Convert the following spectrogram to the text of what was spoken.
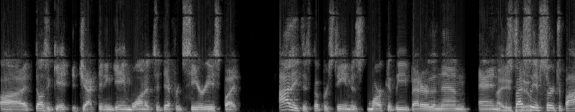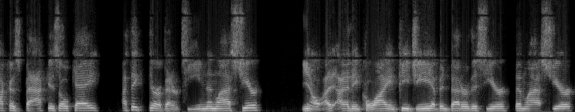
uh, doesn't get ejected in game one. It's a different series, but I think this Clippers team is markedly better than them. And especially too. if Serge Ibaka's back is okay, I think they're a better team than last year you know, I, I, think Kawhi and PG have been better this year than last year.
